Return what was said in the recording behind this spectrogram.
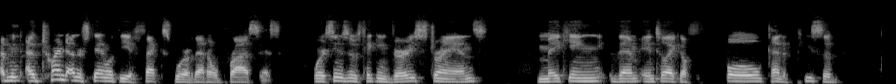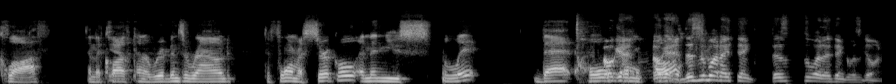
i mean i'm trying to understand what the effects were of that whole process where it seems it was taking very strands making them into like a full kind of piece of cloth and the cloth kind of ribbons around to form a circle and then you split that whole Okay, okay. This is what I think. This is what I think was going on.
